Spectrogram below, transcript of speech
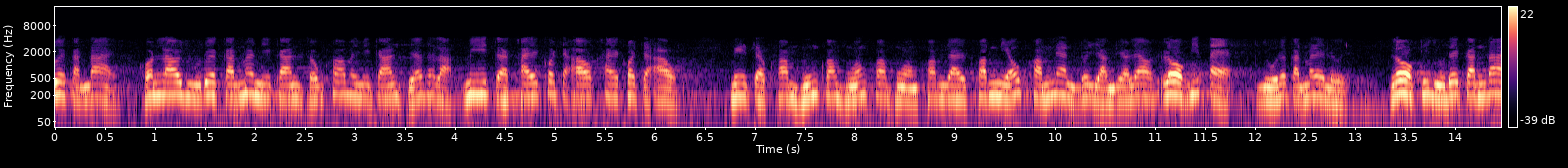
ด้วยกันได้ คนเราอยู่ด้วยกันไม่มีการสงเคราะห์ไม่มีการเสียสละ มีแต่ใครก็จะเอาใครก็จะเอา มีแต่ความหึงความหวงความห่วงความใยความเหนียวความแน่นโดยอย่างเดียวแล้ว โลกนี้แตกอยู่ด้วยกันไม่ได้เลย โลกที่อยู่ด้วยกันได้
